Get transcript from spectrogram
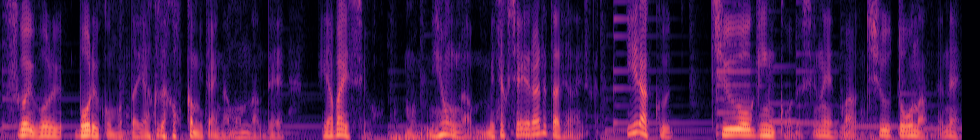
すごい暴力を持ったヤクザ国家みたいなもんなんで、やばいですよ。もう日本がめちゃくちゃ得られたじゃないですか。イラク中央銀行ですよね。まあ中東なんでね。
